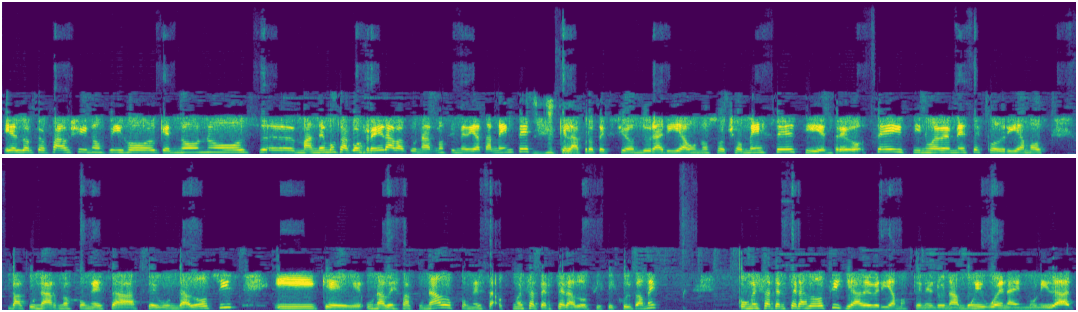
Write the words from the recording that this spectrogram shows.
Y el doctor Fauci nos dijo que no nos eh, mandemos a correr a vacunarnos inmediatamente, que la protección duraría unos ocho meses y entre seis y nueve meses podríamos vacunarnos con esa segunda dosis y que una vez vacunados con esa, con esa tercera dosis, discúlpame, con esa tercera dosis ya deberíamos tener una muy buena inmunidad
